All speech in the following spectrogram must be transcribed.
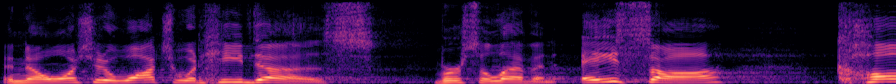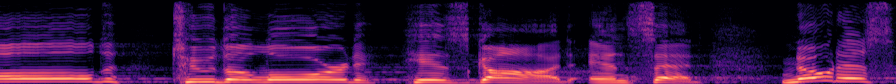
And now I want you to watch what he does. Verse 11 Asa called to the Lord his God and said, Notice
